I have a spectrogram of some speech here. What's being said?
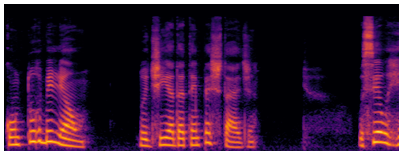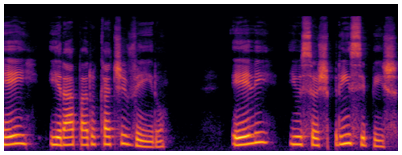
com turbilhão no dia da tempestade. O seu rei irá para o cativeiro, ele e os seus príncipes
